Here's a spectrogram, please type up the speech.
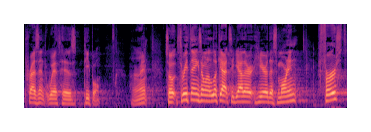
present with his people. All right? So, three things I want to look at together here this morning. First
